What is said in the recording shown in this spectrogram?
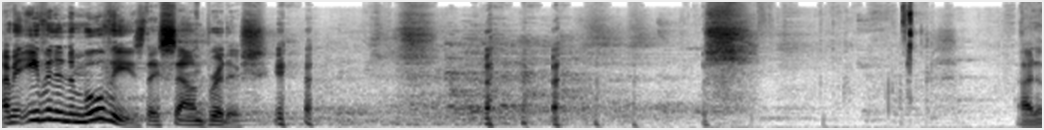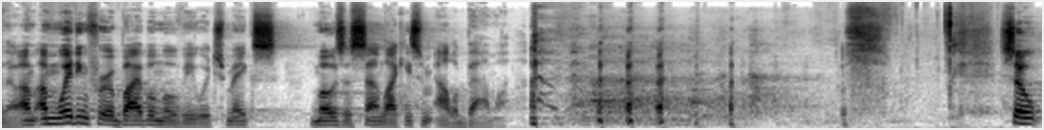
I mean, even in the movies, they sound British. I don't know. I'm, I'm waiting for a Bible movie which makes Moses sound like he's from Alabama. so,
